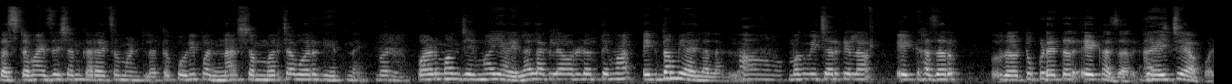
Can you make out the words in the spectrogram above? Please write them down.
कस्टमायझेशन करायचं म्हटलं तर कोणी पन्नास शंभरच्या वर घेत नाही पण मग जेव्हा यायला लागल्या ऑर्डर तेव्हा एकदम यायला लागल्या हो. मग विचार केला एक हजार तुकडे तर एक हजार घ्यायचे आपण.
